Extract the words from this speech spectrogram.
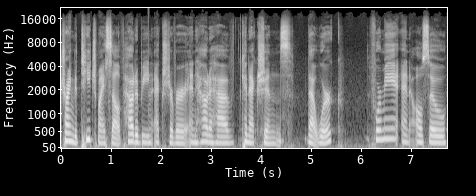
trying to teach myself how to be an extrovert and how to have connections that work for me and also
